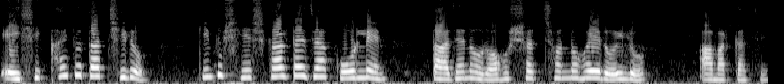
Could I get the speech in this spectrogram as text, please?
এই শিক্ষাই তো তার ছিল। কিন্তু শেষকালটায় যা করলেন, তা যেন রহস্যাচ্ছন্ন হয়ে রইল আমার কাছে।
